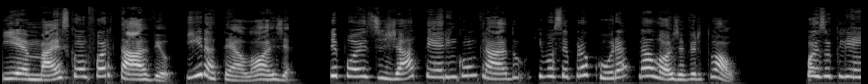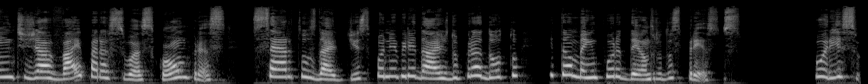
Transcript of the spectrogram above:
E é mais confortável ir até a loja depois de já ter encontrado o que você procura na loja virtual, pois o cliente já vai para suas compras certos da disponibilidade do produto e também por dentro dos preços. Por isso,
